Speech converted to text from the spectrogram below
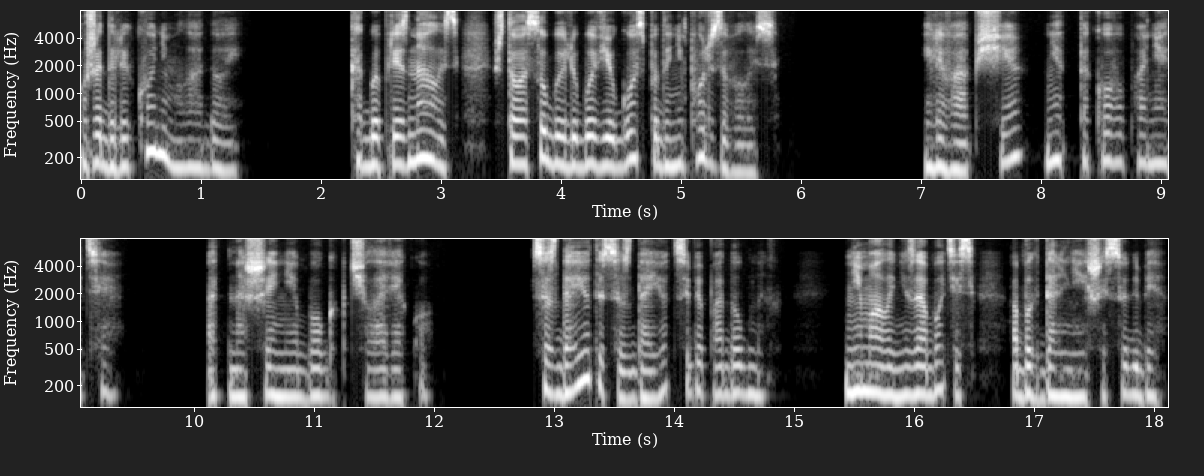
уже далеко не молодой. Как бы призналась, что особой любовью Господа не пользовалась. Или вообще нет такого понятия отношение Бога к человеку. Создает и создает себе подобных, немало не заботясь об их дальнейшей судьбе.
